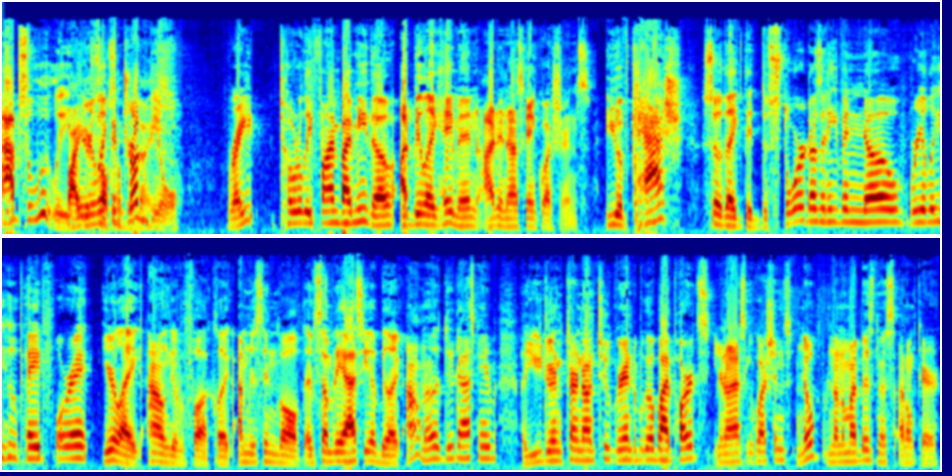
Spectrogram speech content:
absolutely. Buy You're like a drug nice. mule, right? Totally fine by me though. I'd be like, hey man, I didn't ask any questions. You have cash, so like the, the store doesn't even know really who paid for it. You're like, I don't give a fuck. Like I'm just involved. If somebody asks you, I'd be like, I don't know. The dude asked me. Are oh, you going to turn down two grand to go buy parts? You're not asking questions. Nope, none of my business. I don't care.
